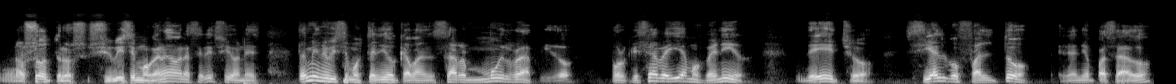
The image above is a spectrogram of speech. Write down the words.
nosotros, si hubiésemos ganado las elecciones, también hubiésemos tenido que avanzar muy rápido porque ya veíamos venir. De hecho, si algo faltó el año pasado,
